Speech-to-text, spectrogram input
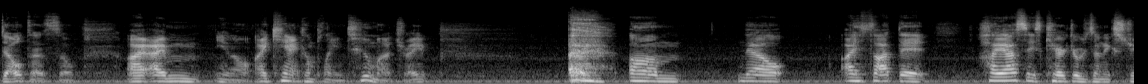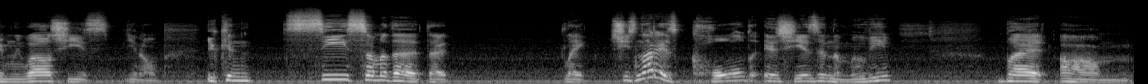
Delta, so I, I'm, you know, I can't complain too much, right? um, now, I thought that Hayase's character was done extremely well. She's, you know, you can see some of the, the like, she's not as cold as she is in the movie, but, um,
